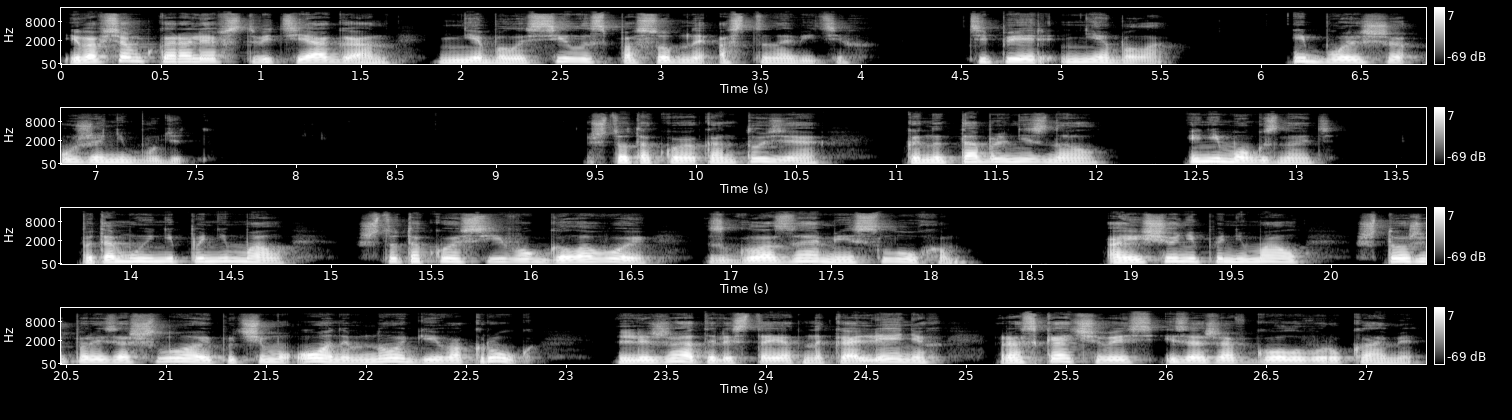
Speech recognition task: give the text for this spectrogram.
и во всем королевстве Тиаган не было силы, способной остановить их. Теперь не было. И больше уже не будет. Что такое контузия, Конетабль не знал и не мог знать. Потому и не понимал, что такое с его головой, с глазами и слухом. А еще не понимал, что же произошло и почему он и многие вокруг лежат или стоят на коленях, раскачиваясь и зажав голову руками.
